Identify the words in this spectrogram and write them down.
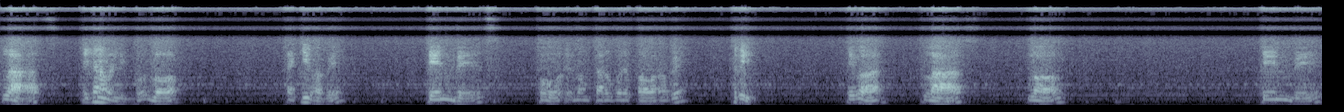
প্লাস এখানে আমরা লিখব লগ একইভাবে টেন বেস ফোর এবং তার উপরে পাওয়ার হবে থ্রি এবার plus log ten base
